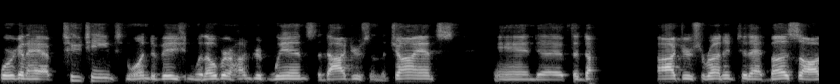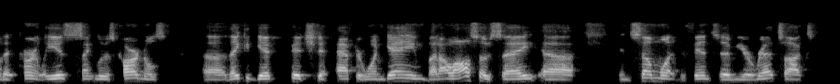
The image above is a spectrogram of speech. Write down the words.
We're going to have two teams in one division with over 100 wins, the Dodgers and the Giants. And uh, if the Dodgers run into that buzzsaw that currently is the St. Louis Cardinals, uh, they could get pitched after one game. But I'll also say, uh, in somewhat defense of your Red Sox,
